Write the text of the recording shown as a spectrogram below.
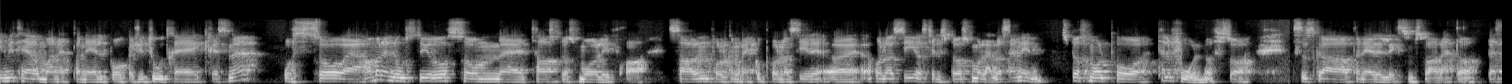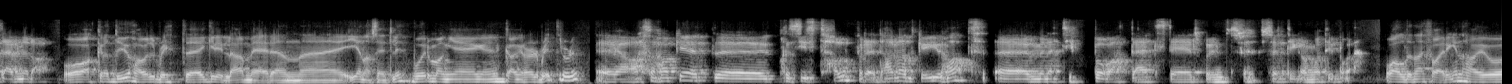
inviterer man et panel på kanskje to-tre kristne. Og så eh, har man en ordstyrer som eh, tar spørsmål fra salen. Folk kan rekke opp hånda si, eh, hånda si og stille spørsmål, eller sende inn spørsmål på telefon. Og så, så skal panelet liksom svare etter beste evne, da. Og akkurat du har vel blitt grilla mer enn gjennomsnittlig. Hvor mange ganger har det blitt, tror du? Ja, altså Jeg har ikke et uh, presist tall på det. Det hadde vært gøy å ha, uh, men jeg tipper at det er et sted rundt 70 ganger. tipper jeg. Og all den erfaringen har jo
